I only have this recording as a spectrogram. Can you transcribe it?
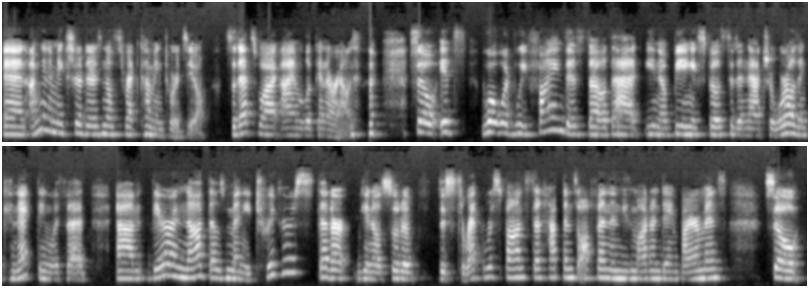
and I'm going to make sure there's no threat coming towards you." So that's why I'm looking around. so it's what we find is though that you know being exposed to the natural world and connecting with it, um, there are not those many triggers that are you know sort of this threat response that happens often in these modern day environments. So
